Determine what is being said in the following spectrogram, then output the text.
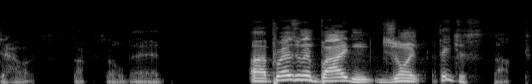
Dallas sucks so bad. Uh, President Biden joined, they just sucked.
